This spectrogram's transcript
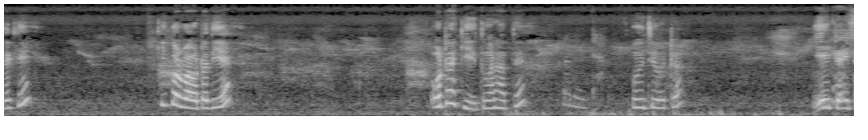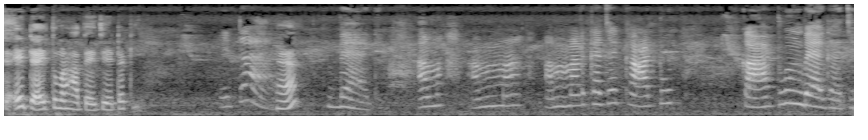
দেখি। কি করবা ওটা দিয়ে? ওটা কি তোমার হাতে? ওই যে ওটা এইটা এইটা এই তোমার হাতে যে এটা কি? এটা? হ্যাঁ? ব্যাগ। আমার কাছে কার্টুন কার্টুন ব্যাগ আছে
